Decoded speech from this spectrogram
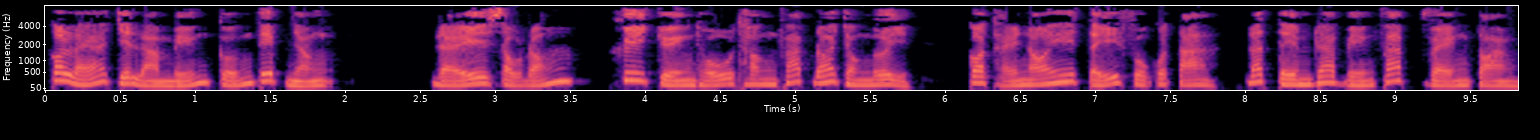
có lẽ chỉ là miễn cưỡng tiếp nhận. Để sau đó, khi truyền thụ thân pháp đó cho ngươi, có thể nói tỷ phu của ta đã tìm ra biện pháp vẹn toàn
